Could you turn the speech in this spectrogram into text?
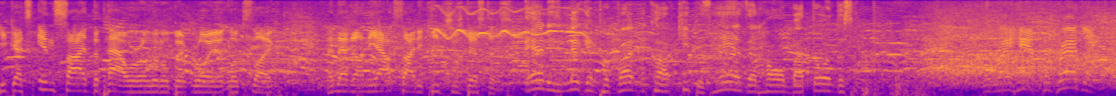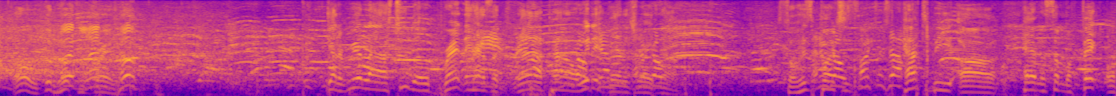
He gets inside the power a little bit, Roy, it looks like. And then on the outside, he keeps his distance. And he's making Provodnikov keep his hands at home by throwing this. The right hand for Bradley. Oh, good hook Good for left Bradley. hook. Got to realize too, though, Bradley has a nine-pound weight advantage right now. So his Let him punches Punches have to be uh, having some effect on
